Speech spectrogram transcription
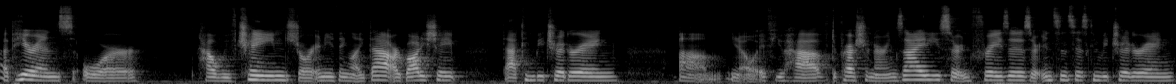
appearance or how we've changed or anything like that, our body shape, that can be triggering. Um, you know, if you have depression or anxiety, certain phrases or instances can be triggering.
